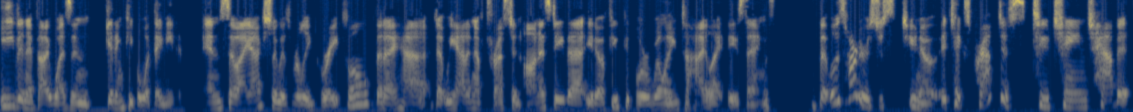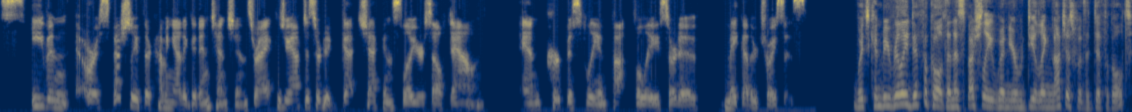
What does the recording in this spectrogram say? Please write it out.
even if I wasn't getting people what they needed. And so I actually was really grateful that I had that we had enough trust and honesty that you know a few people were willing to highlight these things. But what was harder is just, you know, it takes practice to change habits, even or especially if they're coming out of good intentions, right? Because you have to sort of gut check and slow yourself down and purposefully and thoughtfully sort of make other choices. Which can be really difficult. And especially when you're dealing not just with a difficult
